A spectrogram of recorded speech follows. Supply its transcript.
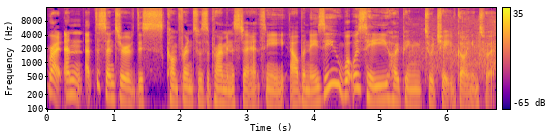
Right, and at the centre of this conference was the Prime Minister Anthony Albanese. What was he hoping to achieve going into it?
